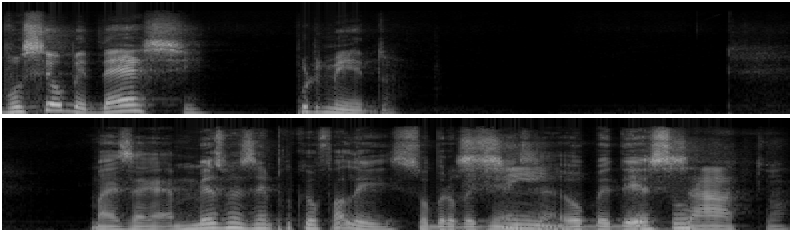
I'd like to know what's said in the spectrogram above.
Você obedece por medo. Mas é o mesmo exemplo que eu falei sobre obediência. Sim, eu obedeço Exato.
